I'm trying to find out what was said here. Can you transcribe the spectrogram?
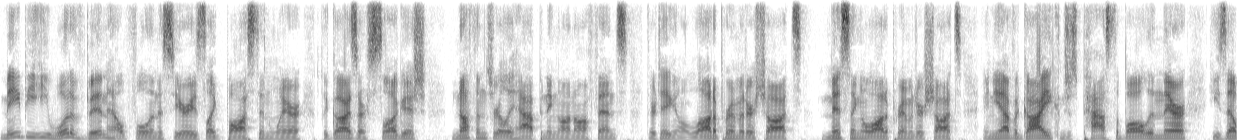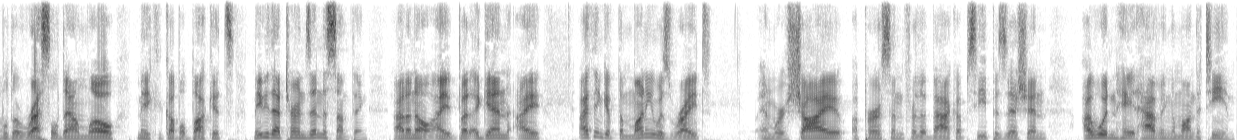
maybe he would have been helpful in a series like Boston where the guys are sluggish, nothing's really happening on offense. They're taking a lot of perimeter shots, missing a lot of perimeter shots, and you have a guy you can just pass the ball in there. He's able to wrestle down low, make a couple buckets. Maybe that turns into something. I don't know. I but again, I I think if the money was right and we're shy a person for the backup C position, I wouldn't hate having him on the team.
